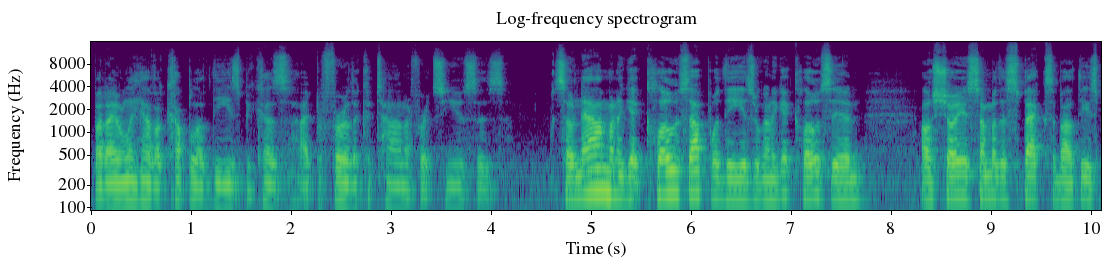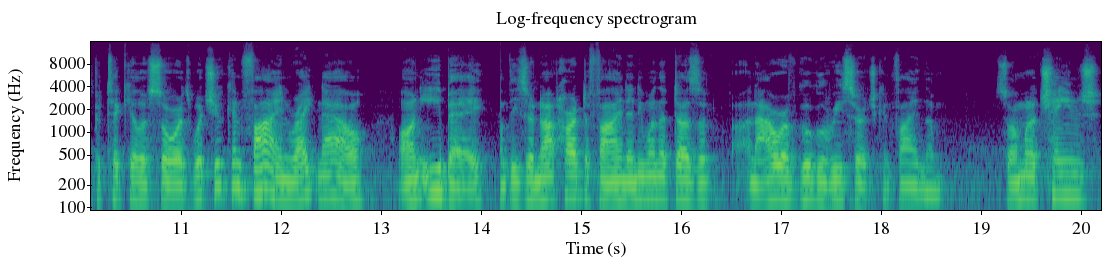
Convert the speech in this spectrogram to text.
but I only have a couple of these because I prefer the katana for its uses. So now I'm going to get close up with these. We're going to get close in. I'll show you some of the specs about these particular swords, which you can find right now on eBay. These are not hard to find. Anyone that does a, an hour of Google research can find them. So I'm going to change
